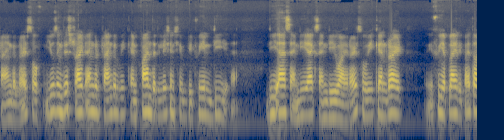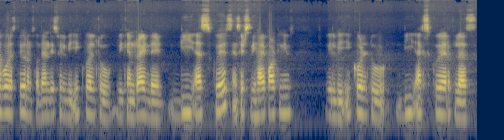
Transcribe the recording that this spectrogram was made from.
triangle right? So using this right angle triangle we can find the relationship between d ds and dx and dy right? So we can write if we apply the pythagoras theorem so then this will be equal to we can write that ds square since it's the hypotenuse will be equal to dx square plus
